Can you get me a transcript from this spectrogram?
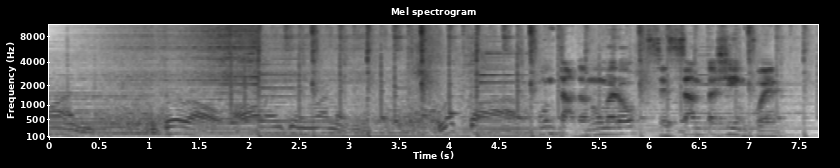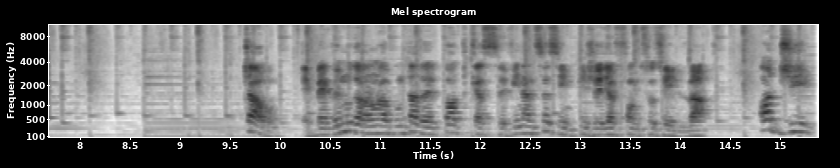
one, zero. All engine running. Liftoff. Puntata numero 65. Ciao e benvenuto alla nuova puntata del podcast Finanza Semplice di Alfonso Selva. Oggi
